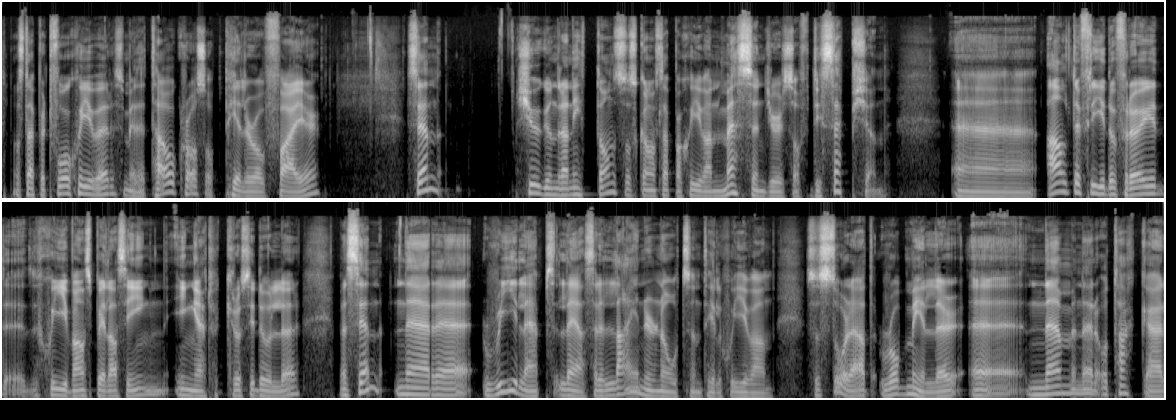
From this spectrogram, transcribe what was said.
De släpper två skivor som heter Tau Cross och Pillar of Fire. Sen 2019 så ska de släppa skivan Messengers of Deception. Uh, allt är frid och fröjd, skivan spelas in, inga krusiduller. Men sen när uh, Relapse läser liner notesen till skivan så står det att Rob Miller uh, nämner och tackar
